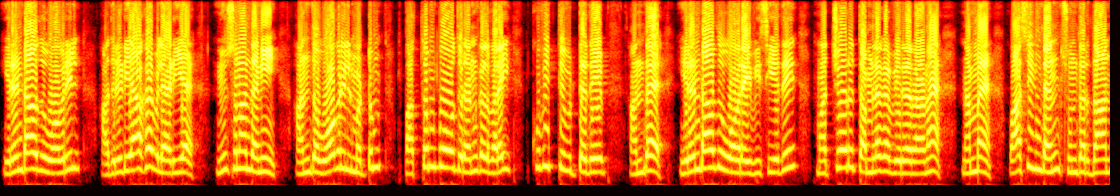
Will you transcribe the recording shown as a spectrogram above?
இரண்டாவது ஓவரில் அதிரடியாக விளையாடிய நியூசிலாந்து அணி அந்த ஓவரில் மட்டும் பத்தொன்பது ரன்கள் வரை குவித்து விட்டது. அந்த இரண்டாவது ஓவரை வீசியது மற்றொரு தமிழக வீரரான நம்ம வாஷிங்டன் சுந்தர் தான்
